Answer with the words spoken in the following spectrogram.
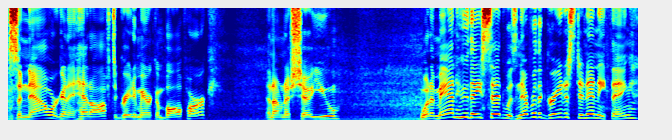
So now we're gonna head off to Great American Ballpark and I'm gonna show you what a man who they said was never the greatest at anything,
